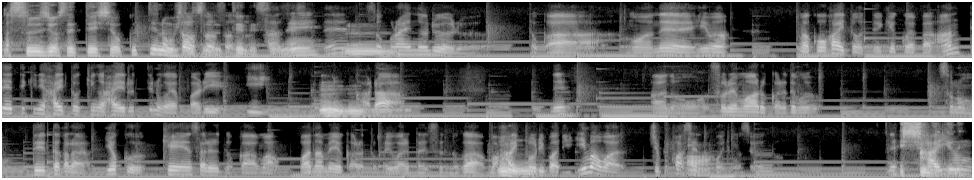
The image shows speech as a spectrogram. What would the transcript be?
まあ数字を設定しておくっていうのも一つそうそうそう手ですよね。そこら辺のルールとか、もうね、今、まあ、高配当って結構やっぱ安定的に配当金が入るっていうのがやっぱりいいからね、あの、それもあるから、でも、その、で、だからよく敬遠されるとか、まあ、罠銘柄とか言われたりするのが、まあ、配当利回り、今は10%超えてますよと。ね。一瞬だけね。海運、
